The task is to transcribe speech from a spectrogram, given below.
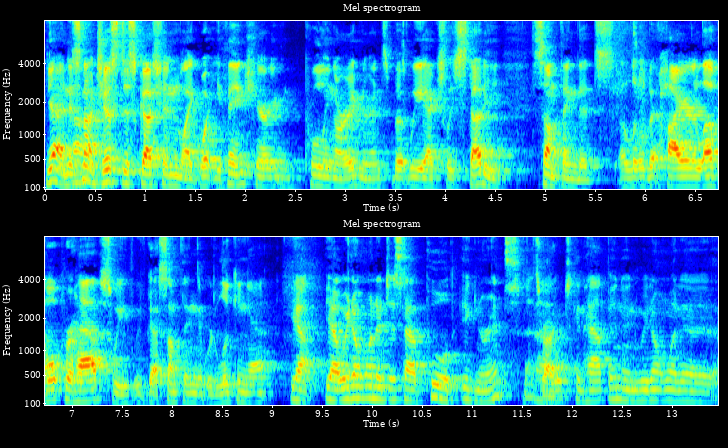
Yeah, and it's not just discussion like what you think, sharing, pooling our ignorance, but we actually study something that's a little bit higher level, perhaps. We, we've got something that we're looking at. Yeah, yeah, we don't want to just have pooled ignorance, That's uh, which can happen, and we don't want to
